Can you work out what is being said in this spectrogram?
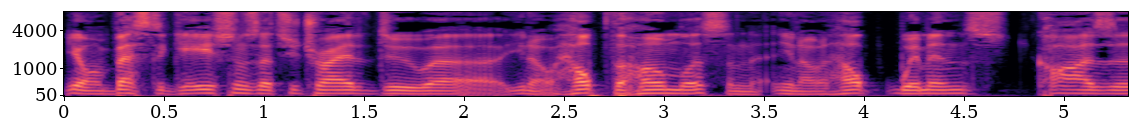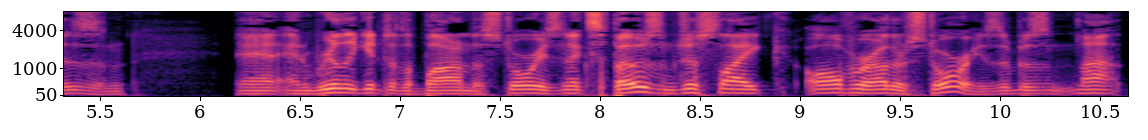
you know, investigations that she tried to, uh, you know, help the homeless and, you know, help women's causes and, and, and really get to the bottom of the stories and expose them just like all of her other stories. It was not,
